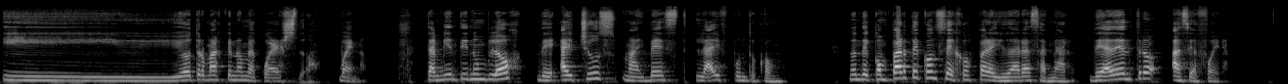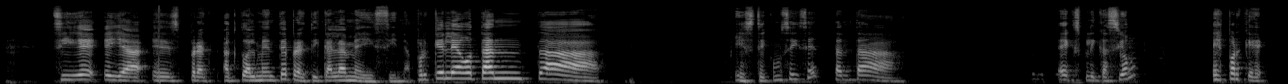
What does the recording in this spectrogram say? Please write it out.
y otro más que no me acuerdo. Bueno, también tiene un blog de ichoosemybestlife.com, donde comparte consejos para ayudar a sanar de adentro hacia afuera. sigue, ella es actualmente practica la medicina. ¿Por qué le hago tanta, este, ¿cómo se dice? Tanta explicación? Es porque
